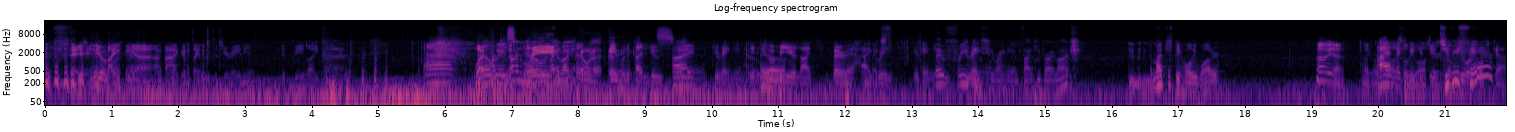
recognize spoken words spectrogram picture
it, it, it might be a, a bag of diluted uranium. It could be like uh, Uh, Weapons no grade way the Russians, donut they wouldn't dilute uh, I- uranium. It, it would be like very high grade uranium. They were free base uranium. uranium, thank you very much. mm. It might just be holy water. oh yeah, like I like holy to water. To be fair- vodka.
